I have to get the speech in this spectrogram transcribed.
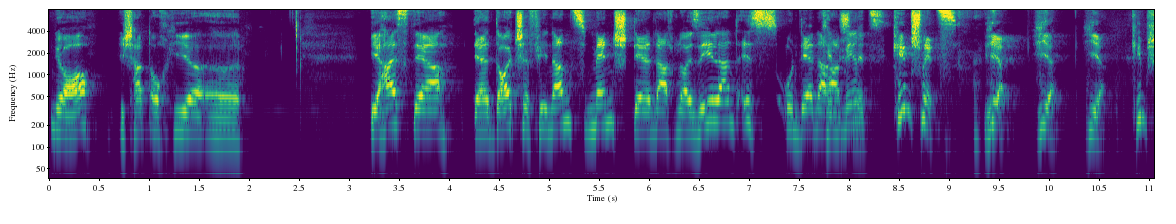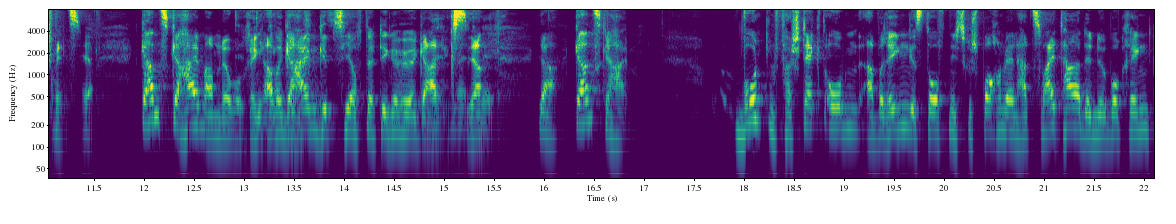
Ja, ich hatte auch hier, äh, wie heißt der, der deutsche Finanzmensch, der nach Neuseeland ist und der nach Kim Amerika. Schmitz. Kim Schmitz. Hier, hier, hier. Kim Schmitz. Ja. Ganz geheim am Nürburgring. Aber Kim geheim Schmitz. gibt's hier auf der Dingehöhe gar Nee, nichts. nee, ja. nee. ja, ganz geheim. Wohnten versteckt oben am Ring, es durfte nichts gesprochen werden, hat zwei Tage den Nürburgring.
